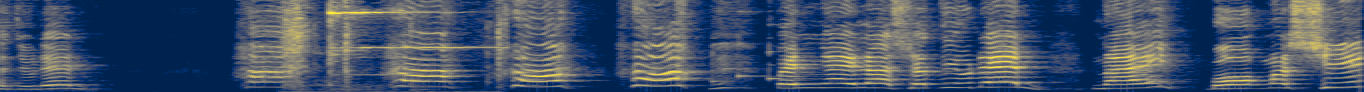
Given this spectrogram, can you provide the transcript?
สติลเดนฮ่าฮ่าฮ่าฮ่าเป็นไงล่ะสติลเดนไหนบอกมาชี้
